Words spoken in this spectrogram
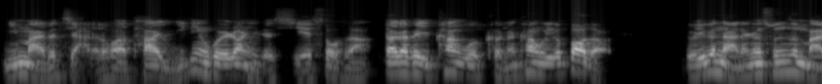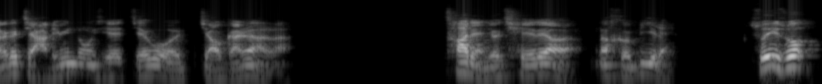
你买的假的的话，它一定会让你的鞋受伤。大家可以看过，可能看过一个报道，有一个奶奶跟孙子买了个假的运动鞋，结果脚感染了，差点就切掉了，那何必呢？所以说，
